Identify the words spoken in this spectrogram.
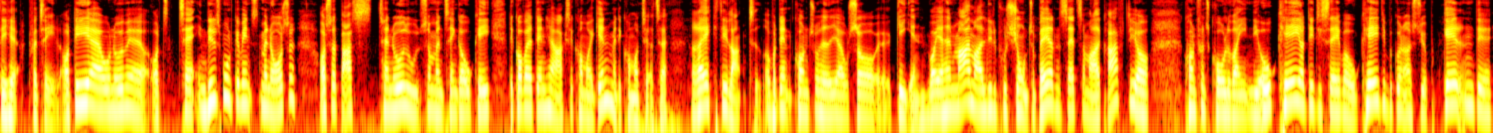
det her kvartal. Og det er jo noget med at tage en lille smule gevinst, men også og så bare tage noget ud, som man tænker, okay, det kan godt være, at den her aktie kommer igen, men det kommer til at tage rigtig lang tid. Og på den konto havde jeg jo så øh, GN, hvor jeg havde en meget, meget lille position tilbage, og den satte sig meget kraftigt, og conference callet var egentlig okay, og det de sagde var okay. De begynder at styre på gælden. Det,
